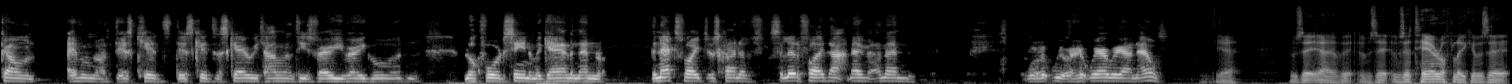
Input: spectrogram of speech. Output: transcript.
going everyone went, this kid's this kid's a scary talent. He's very very good, and look forward to seeing him again. And then the next fight just kind of solidified that, and, and then we're, we were where we are now. Yeah. It was a yeah, it was a it was a tear up like it was a,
